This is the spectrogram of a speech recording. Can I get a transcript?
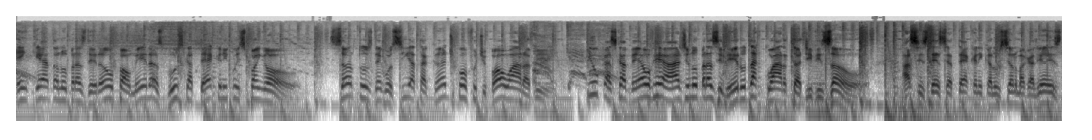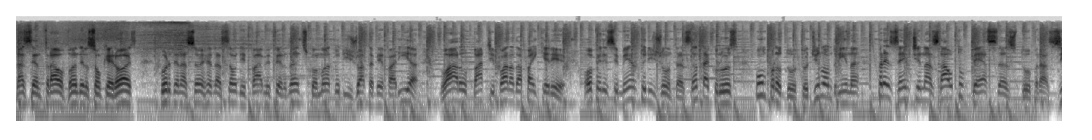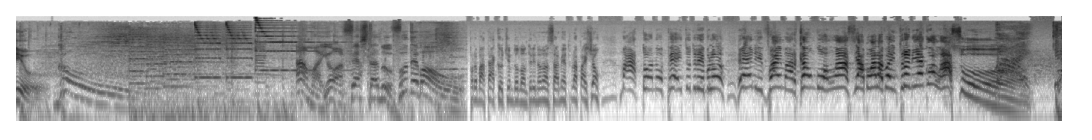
Em queda no Brasileirão, Palmeiras busca técnico espanhol. Santos negocia atacante com futebol árabe. E o Cascavel reage no brasileiro da quarta divisão. Assistência técnica Luciano Magalhães, na central Wanderson Queiroz, coordenação e redação de Fábio Fernandes, comando de JB Faria, no o bate-bola da Paiquerê. Oferecimento de Junta Santa Cruz, um produto de Londrina, presente nas autopeças do Brasil. A maior festa do futebol. Para o ataque, o time do Londrina, lançamento para Paixão. Matou no peito, driblou. Ele vai marcar um golaço e a bola vai entrando e é golaço! Vai, que...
